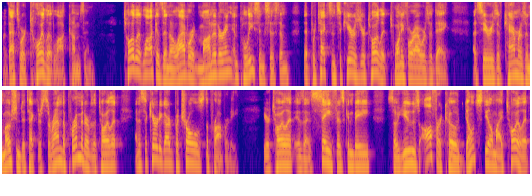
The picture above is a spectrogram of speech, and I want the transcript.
But that's where Toilet Lock comes in. Toilet Lock is an elaborate monitoring and policing system that protects and secures your toilet 24 hours a day. A series of cameras and motion detectors surround the perimeter of the toilet, and a security guard patrols the property. Your toilet is as safe as can be, so use offer code Don't Steal My Toilet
